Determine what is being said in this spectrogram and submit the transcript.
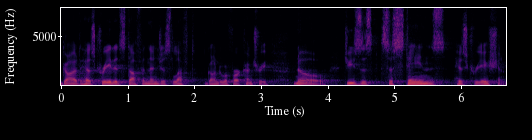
God has created stuff and then just left, gone to a far country. No, Jesus sustains His creation.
